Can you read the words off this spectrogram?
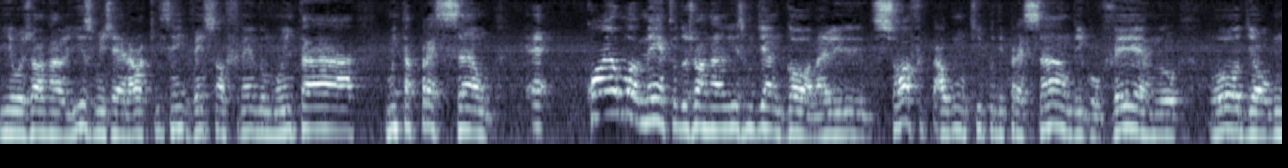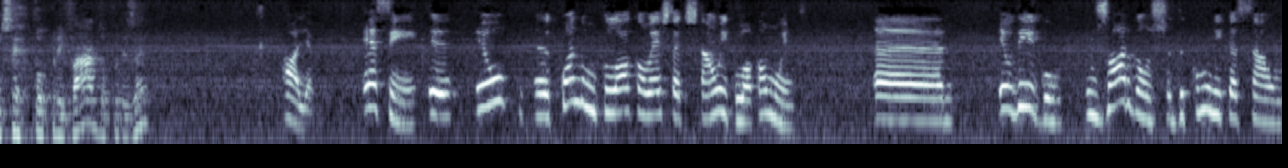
E o jornalismo em geral aqui vem sofrendo muita, muita pressão. É, qual é o momento do jornalismo de Angola? Ele sofre algum tipo de pressão de governo ou de algum setor privado, por exemplo? Olha, é assim, eh, eu, eh, quando me colocam esta questão, e colocam muito, eh, eu digo, os órgãos de comunicação,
